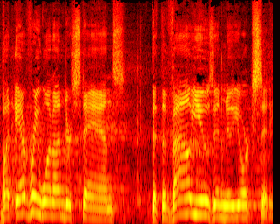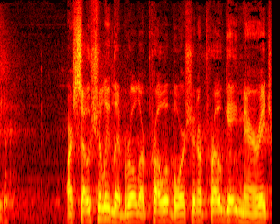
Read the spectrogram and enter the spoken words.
But everyone understands that the values in New York City are socially liberal or pro abortion or pro gay marriage,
